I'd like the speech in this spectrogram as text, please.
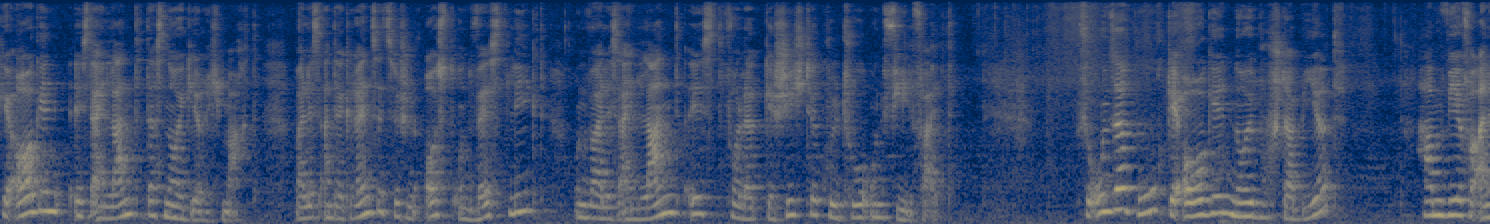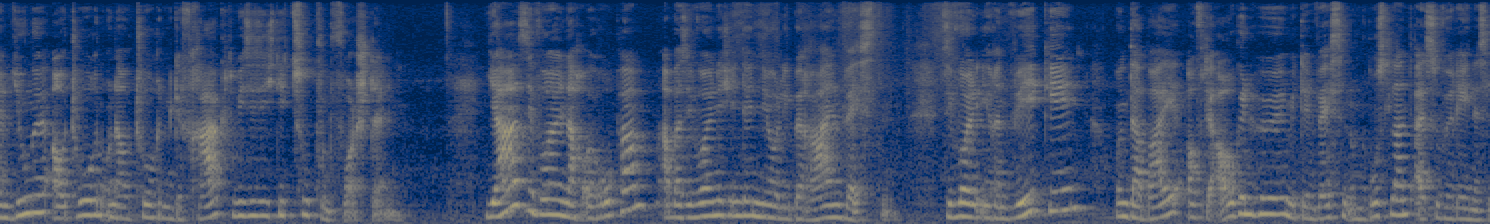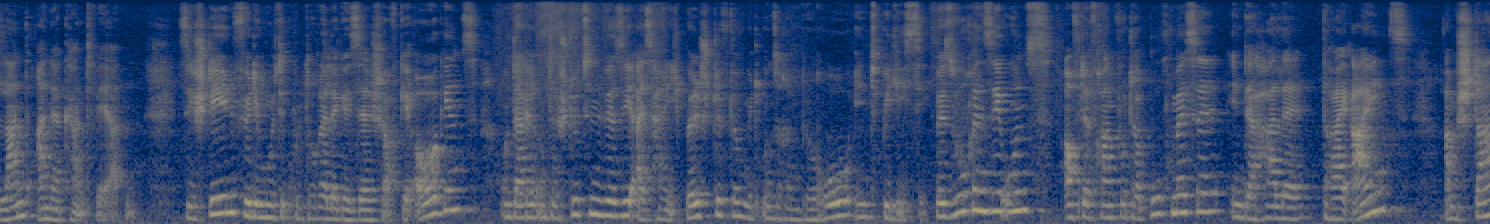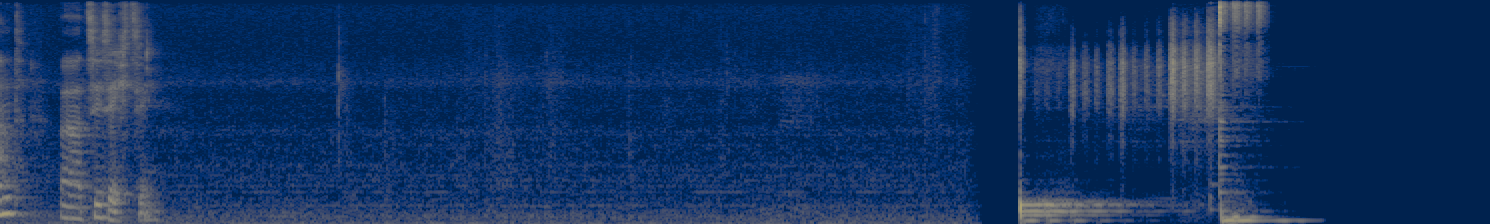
Georgien ist ein Land, das neugierig macht, weil es an der Grenze zwischen Ost und West liegt und weil es ein Land ist voller Geschichte, Kultur und Vielfalt. Für unser Buch Georgien neu buchstabiert haben wir vor allem junge Autoren und Autorinnen gefragt, wie sie sich die Zukunft vorstellen. Ja, sie wollen nach Europa, aber sie wollen nicht in den neoliberalen Westen. Sie wollen ihren Weg gehen und dabei auf der Augenhöhe mit dem Westen und Russland als souveränes Land anerkannt werden. Sie stehen für die multikulturelle Gesellschaft Georgiens und darin unterstützen wir Sie als Heinrich-Böll-Stiftung mit unserem Büro in Tbilisi. Besuchen Sie uns auf der Frankfurter Buchmesse in der Halle 3.1 am Stand äh, C16.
